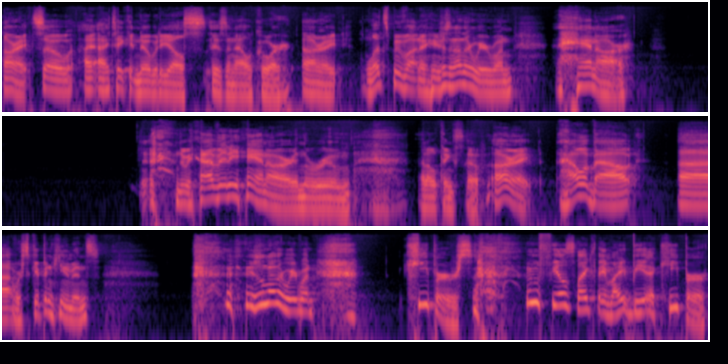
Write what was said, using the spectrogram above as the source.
all right, so I, I, take it nobody else is an Elcor. All right, let's move on. Here's another weird one. Hanar. do we have any Hanar in the room? I don't think so. All right, how about Uh, we're skipping humans. There's another weird one. Keepers. Who feels like they might be a keeper?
